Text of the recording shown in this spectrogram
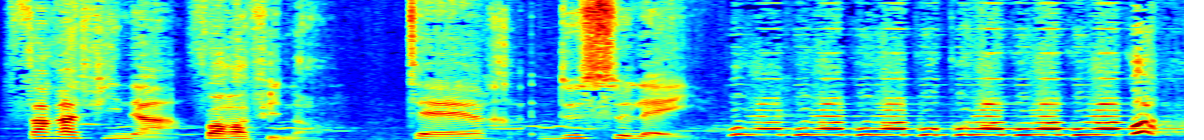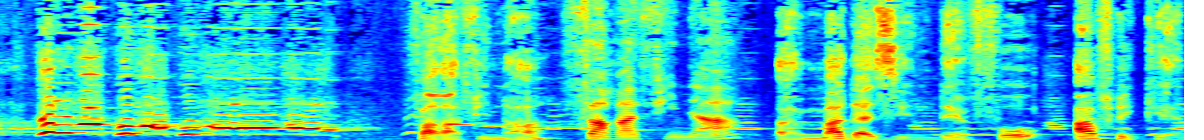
Farafina. Farafina. Terre de soleil. Farafina. Farafina. Un magazine d'infos africaine.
